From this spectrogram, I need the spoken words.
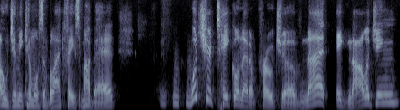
Oh, Jimmy Kimmel's in blackface, my bad what's your take on that approach of not acknowledging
